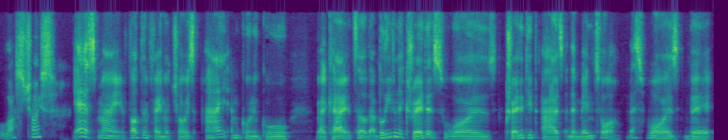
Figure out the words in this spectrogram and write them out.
last choice? Yes, my third and final choice. I am going to go with a character that I believe in the credits was credited as the mentor. This was the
